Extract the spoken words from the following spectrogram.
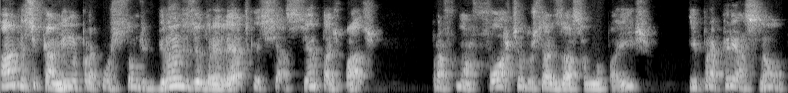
Abre-se caminho para a construção de grandes hidrelétricas e se assenta as bases para uma forte industrialização no país e para a criação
